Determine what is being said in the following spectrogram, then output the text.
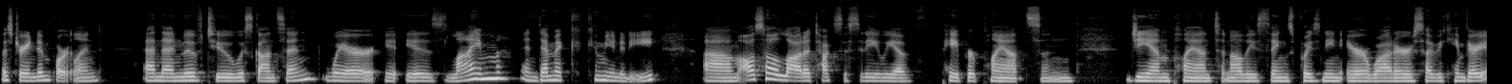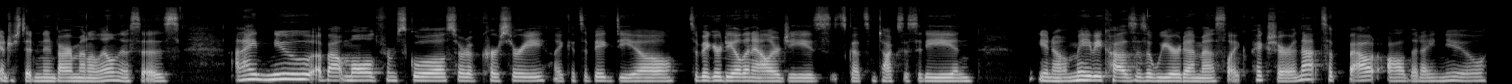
was trained in Portland and then moved to Wisconsin, where it is Lyme endemic community. Um, also, a lot of toxicity. We have paper plants and GM plant and all these things poisoning air, water. So I became very interested in environmental illnesses. And I knew about mold from school, sort of cursory, like it's a big deal. It's a bigger deal than allergies. It's got some toxicity and, you know, maybe causes a weird MS like picture. And that's about all that I knew.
